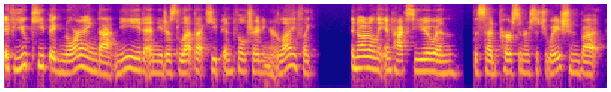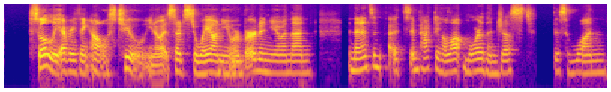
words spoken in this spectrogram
If you keep ignoring that need and you just let that keep infiltrating your life, like it not only impacts you and the said person or situation, but slowly everything else too. You know, it starts to weigh on mm-hmm. you or mm-hmm. burden you. And then, and then it's, it's impacting a lot more than just this one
